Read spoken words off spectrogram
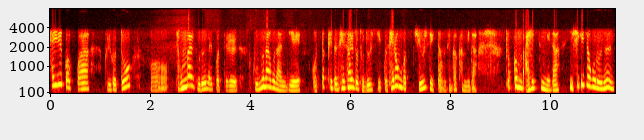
살릴 것과 그리고 또 어, 정말 도려낼 것들을 구분하고 난 뒤에 어떻게든 새 살도 돋을 수 있고 새로운 것 지을 수 있다고 생각합니다. 조금 아쉽습니다. 이 시기적으로는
